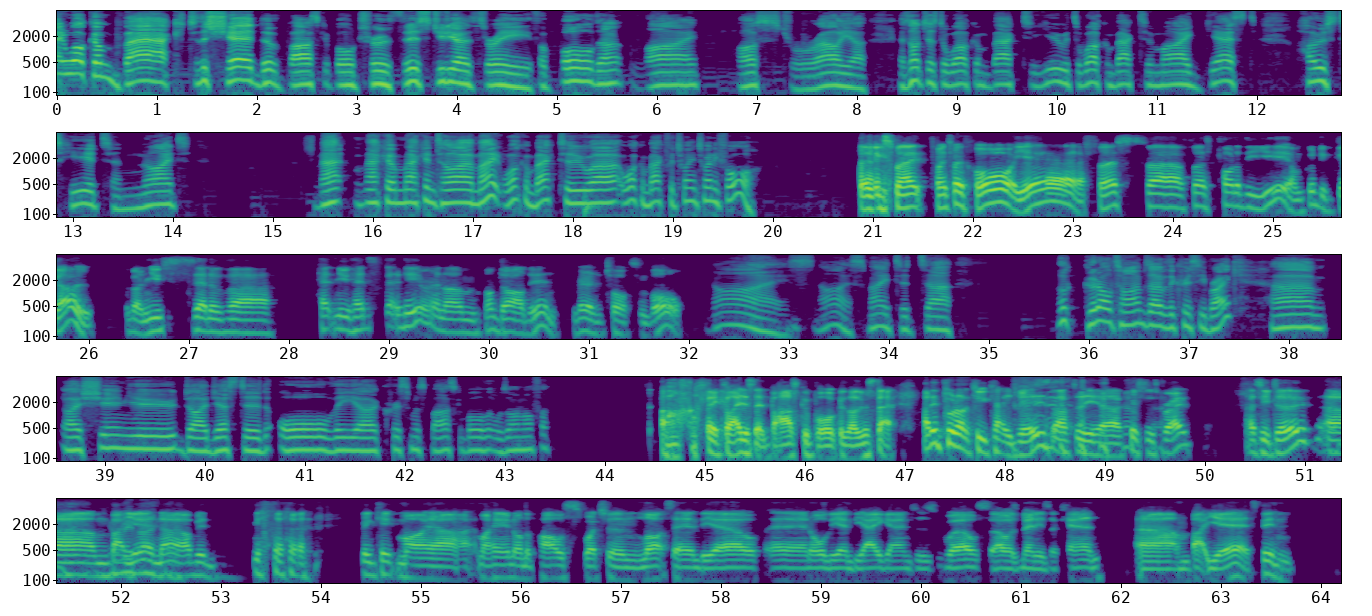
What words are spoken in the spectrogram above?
And welcome back to the shed of basketball truth. This is Studio 3 for Ball Don't Lie Australia. It's not just a welcome back to you, it's a welcome back to my guest host here tonight. Matt Macca McIntyre, mate. Welcome back to uh welcome back for 2024. Thanks, mate. 2024, yeah, first uh, first pod of the year. I'm good to go. I've got a new set of uh, head, new headset here, and I'm I'm dialed in, ready to talk some ball. Nice, nice, mate. It uh, look good old times over the Chrissy break. Um, I assume you digested all the uh, Christmas basketball that was on offer. Oh, I think I just said basketball because I was just say I did put on a few kgs after the uh, Christmas break, as you do. Um, but yeah, no, I've been been keeping my uh, my hand on the pulse, watching lots of NBL and all the NBA games as well. So as many as I can. Um, but yeah, it's been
